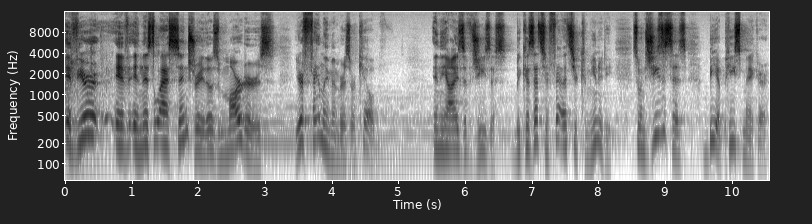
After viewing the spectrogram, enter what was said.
if you're, if in this last century, those martyrs, your family members were killed in the eyes of Jesus because that's your that's your community. So when Jesus says be a peacemaker,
